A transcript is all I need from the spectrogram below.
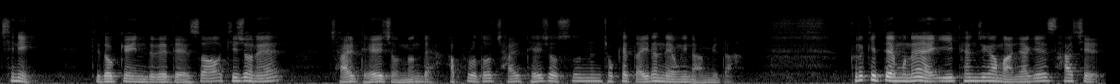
친히 기독교인들에 대해서 기존에 잘 대해줬는데 앞으로도 잘 대해줬으면 좋겠다 이런 내용이 나옵니다. 그렇기 때문에 이 편지가 만약에 사실,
